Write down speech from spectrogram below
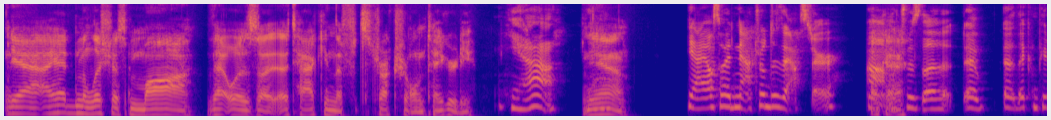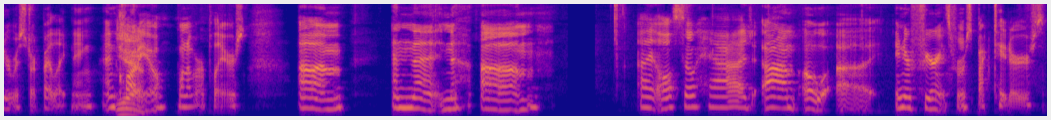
Yeah, I had malicious maw that was uh, attacking the f- structural integrity. Yeah. Yeah. Yeah. I also had natural disaster, um, Okay. which was the uh, uh, the computer was struck by lightning, and Yeah. Claudio, one of our players. Um, and then um, I also had um, oh, uh, interference from spectators.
